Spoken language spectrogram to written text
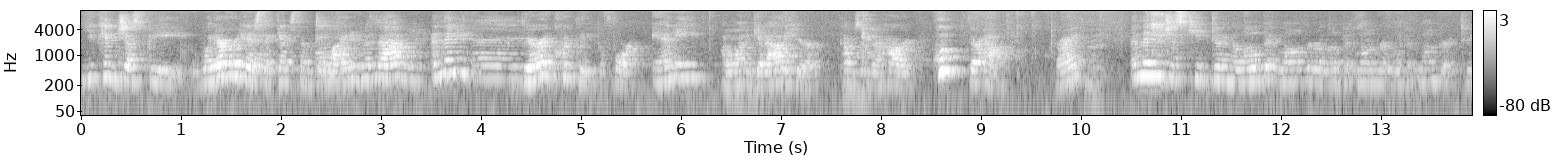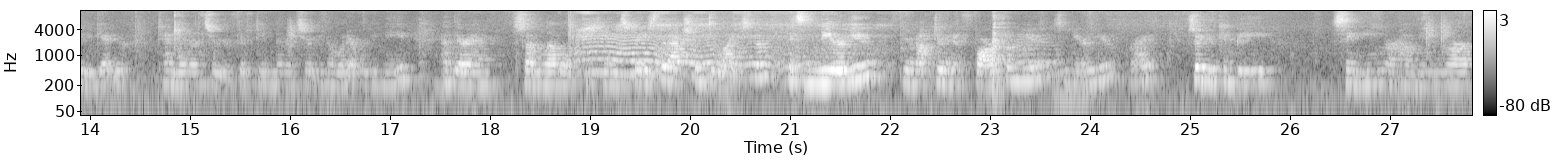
you can just be whatever it is that gets them delighted with that. And then you very quickly, before any I want to get out of here comes in their heart, whoop, they're out. Right? And then you just keep doing a little bit longer, a little bit longer, a little bit longer until you get your 10 minutes or your 15 minutes or you know whatever you need. And they're in some level of contained space that actually delights them. It's near you. You're not doing it far from you. It's near you, right? So you can be singing or humming or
